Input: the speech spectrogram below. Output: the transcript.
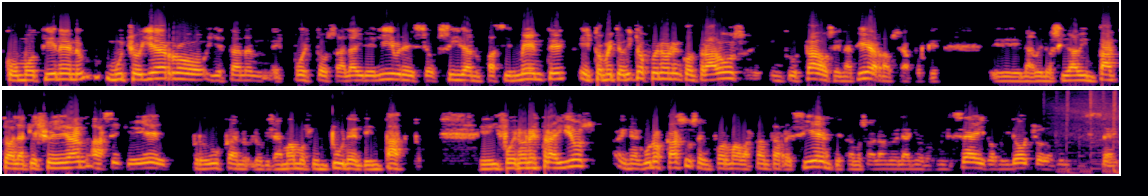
Como tienen mucho hierro y están expuestos al aire libre, se oxidan fácilmente. Estos meteoritos fueron encontrados incrustados en la Tierra, o sea, porque eh, la velocidad de impacto a la que llegan hace que produzcan lo que llamamos un túnel de impacto. Eh, y fueron extraídos en algunos casos en forma bastante reciente, estamos hablando del año 2006, 2008, 2016.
